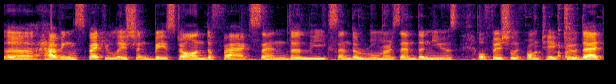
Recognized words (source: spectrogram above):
uh, having speculation based on the facts and the leaks and the rumors and the news officially from Take Two that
